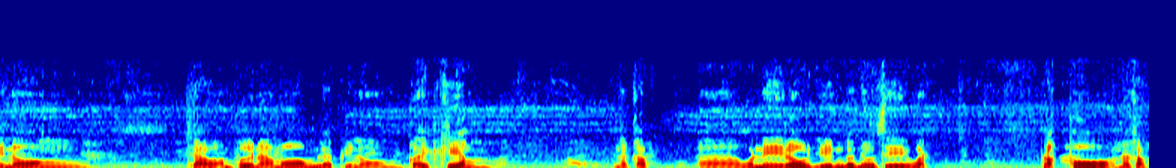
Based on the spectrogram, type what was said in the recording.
พี่น้องชาวอำเภอนาม้อม และพี่น้องใกล้เคียงนะครับวันนี้เรายืนกันอยู่ที่วัดปลักโพนะครับ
